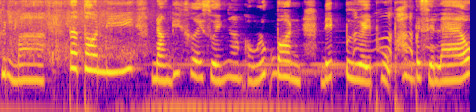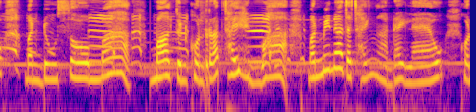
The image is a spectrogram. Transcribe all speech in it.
ขึ้นมา แต่ตอนนี้หนังที่เคยสวยงามของลูกบอลได้เปื่อยผุพังไปเสียแล้ว มันดูโทรมมาก มากจนคนรับใช้เห็นว่ามันไม่น่าจะใช้งานได้แล้ว คน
